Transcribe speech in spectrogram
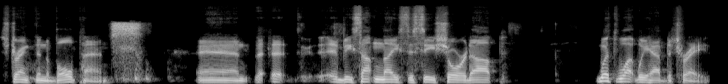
strength in the bullpen. And it, it'd be something nice to see shored up with what we have to trade.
